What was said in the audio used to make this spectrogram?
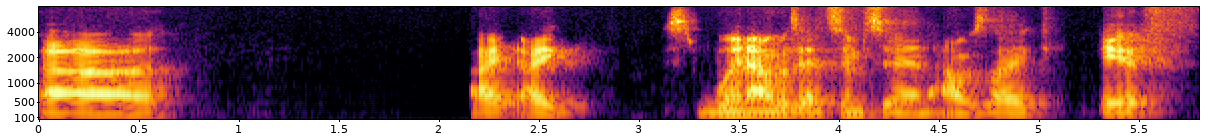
uh, I, I, when I was at Simpson, I was like, if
